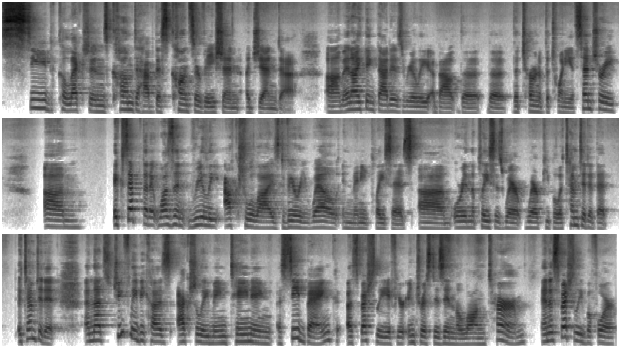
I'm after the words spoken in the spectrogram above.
seed collections come to have this conservation agenda? Um, and i think that is really about the the, the turn of the 20th century. Um, except that it wasn't really actualized very well in many places um, or in the places where where people attempted it that attempted it. And that's chiefly because actually maintaining a seed bank, especially if your interest is in the long term, and especially before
